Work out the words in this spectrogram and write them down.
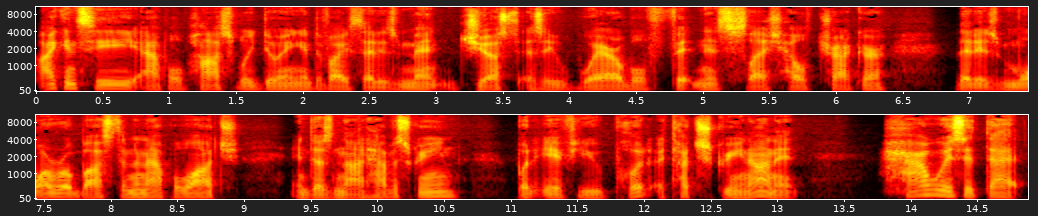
I can see Apple possibly doing a device that is meant just as a wearable fitness slash health tracker that is more robust than an Apple Watch and does not have a screen. But if you put a touch screen on it, how is it that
